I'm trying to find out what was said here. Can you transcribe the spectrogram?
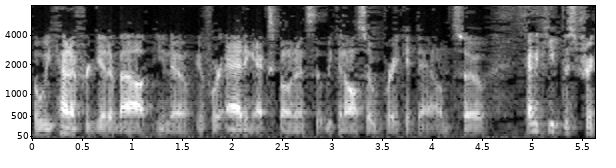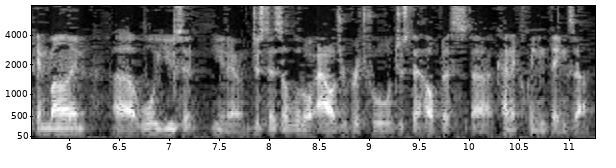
but we kind of forget about, you know, if we're adding exponents that we can also break it down. So kind of keep this trick in mind. Uh, we'll use it, you know, just as a little algebra tool just to help us uh, kind of clean things up.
